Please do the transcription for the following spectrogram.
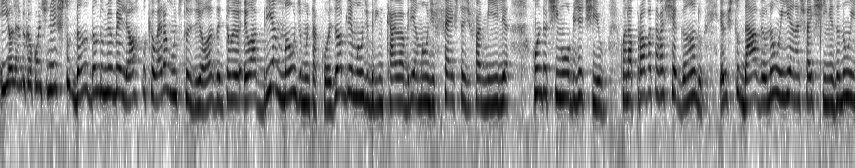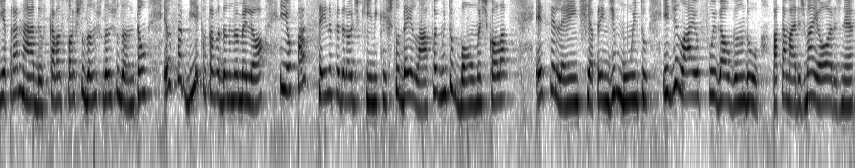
E eu lembro que eu continuei estudando, dando o meu melhor, porque eu era muito estudiosa, então eu, eu abria mão de muita coisa. Eu abria mão de brincar, eu abria mão de festas de família, quando eu tinha um objetivo. Quando a prova estava chegando, eu estudava, eu não ia nas festinhas, eu não ia para nada, eu ficava só estudando, estudando, estudando. Então eu sabia que eu estava dando o meu melhor e eu passei na Federal de Química, estudei lá, foi muito bom, uma escola excelente, aprendi muito e de lá eu fui galgando patamares maiores, né?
